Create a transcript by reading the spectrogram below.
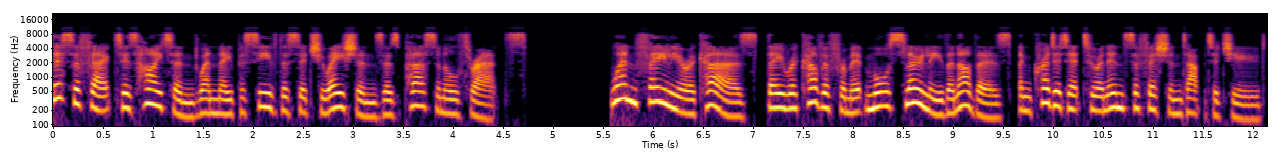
This effect is heightened when they perceive the situations as personal threats. When failure occurs, they recover from it more slowly than others, and credit it to an insufficient aptitude.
